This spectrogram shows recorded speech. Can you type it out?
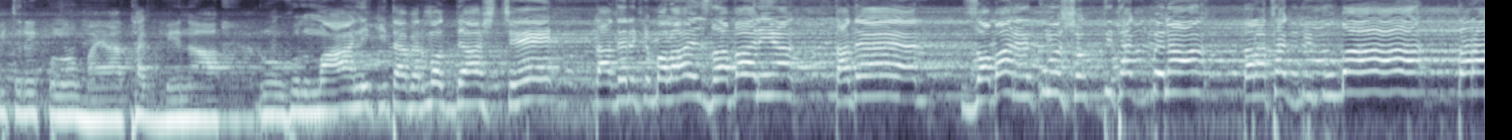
ভিতরে কোনো মায়া থাকবে না। রুহুল মানি কিতাবের মধ্যে আসছে, তাদেরকে বলা হয় জবানিয়া। তাদের জবানের কোনো শক্তি থাকবে না, তারা থাকবে বুবা, তারা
